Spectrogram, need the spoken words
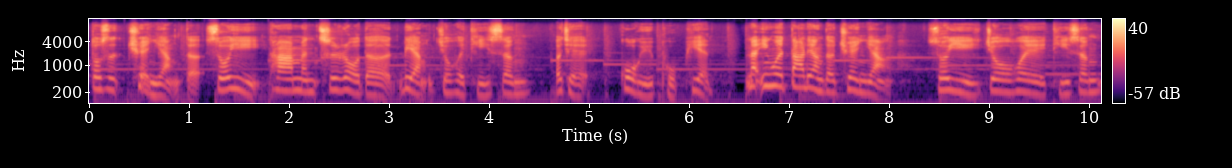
都是圈养的，所以他们吃肉的量就会提升，而且过于普遍。那因为大量的圈养，所以就会提升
